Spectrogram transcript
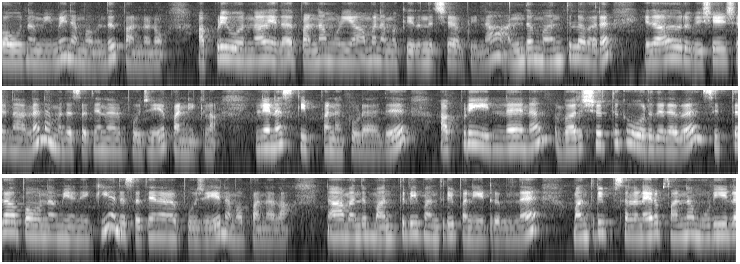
பௌர்ணமியுமே நம்ம வந்து பண்ணணும். அப்படி ஒரு நாள் ஏதாவது பண்ண முடியாமல் நமக்கு இருந்துச்சு அப்படின்னா அந்த மந்தில் வர ஏதாவது ஒரு விசேஷனால நம்ம அந்த சத்யநாராயண பூஜையை பண்ணிக்கலாம். இல்லைன்னா ஸ்கிப் பண்ணக்கூடாது. அப்படி இல்லைன்னா வருஷத்துக்கு ஒரு தடவை சித்ரா பௌர்ணமி அன்னைக்கு அந்த சத்யநாராயண பூஜையை நம்ம பண்ணலாம். நான் வந்து மந்த்லி மந்த்லி பண்ணிகிட்டு இருந்தேன். மந்த்லி சில நேரம் பண்ண முடியல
